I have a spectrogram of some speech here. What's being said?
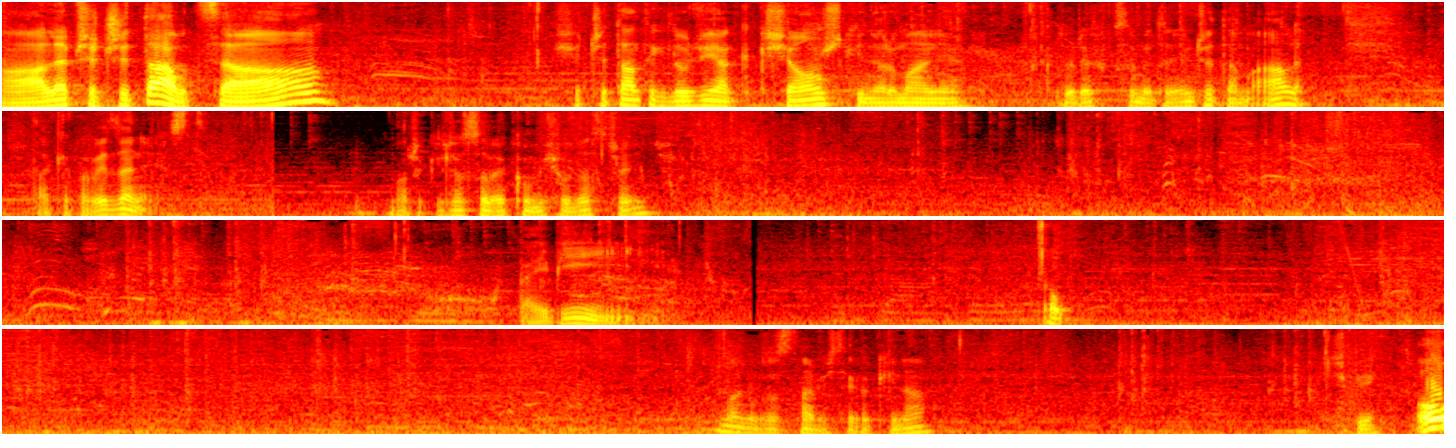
Ale przeczytał, co? Się czyta tych ludzi jak książki normalnie, których w sumie to nie czytam, ale takie powiedzenie jest. Może jakieś losowe komuś się uda strzelić? Baby. Mogę zostawić tego killa. Śpi. O,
